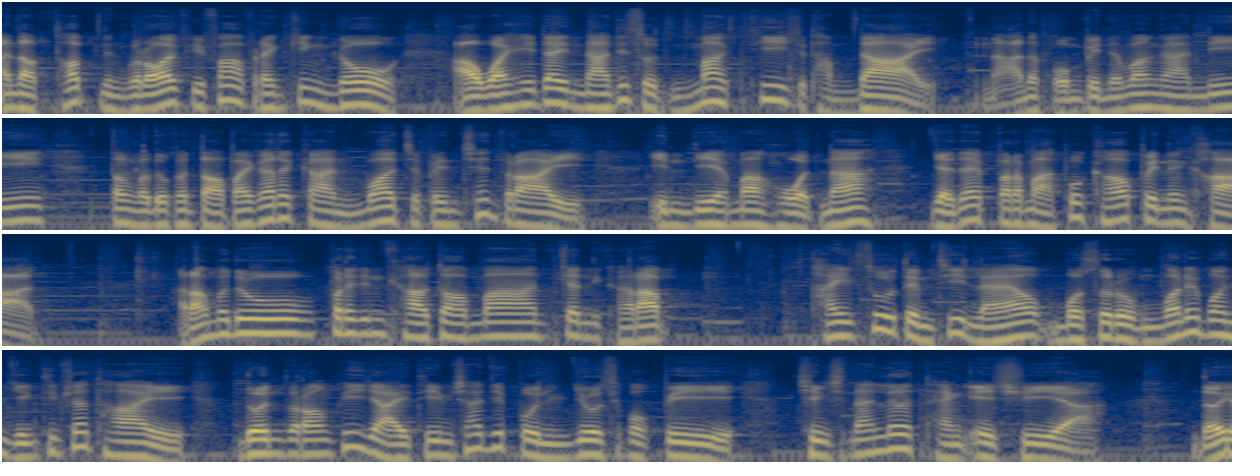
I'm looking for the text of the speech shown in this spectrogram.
อันดับท็อป 100 ฟีฟ่าแรงกิ้งโลก เอาไว้ให้ได้นานที่สุดมากที่จะทำได้นะแต่ผมเป็นว่างานนี้ ต้องรอดูกันต่อไปก็แล้วกันว่าจะเป็นเช่นไร อินเดียมาโหดนะ อย่าได้ประมาทพวกเขาเป็นอันขาด เรามาดูประเด็นข่าวต่อมากันครับ ไทยสู้เต็มที่แล้วบทสรุปวอลเลย์บอลหญิงทีมชาติไทย โดนรองพี่ใหญ่ทีมชาติญี่ปุ่นยู16 ปี ชิงชนะเลิศแห่งเอเชีย โดย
